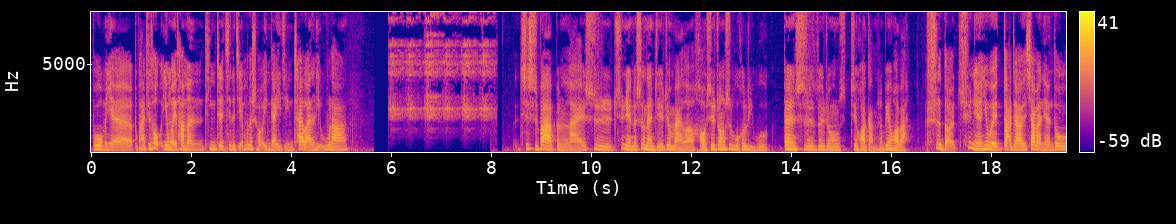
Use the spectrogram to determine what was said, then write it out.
不过我们也不怕剧透，因为他们听这期的节目的时候，应该已经拆完礼物啦。其实吧，本来是去年的圣诞节就买了好些装饰物和礼物，但是最终计划赶不上变化吧。是的，去年因为大家下半年都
